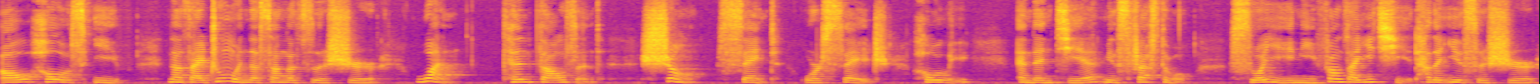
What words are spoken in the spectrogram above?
All Hallows Eve。那在中文的三个字是万 ten thousand 圣 saint or sage holy and then 节 means festival，所以你放在一起，它的意思是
